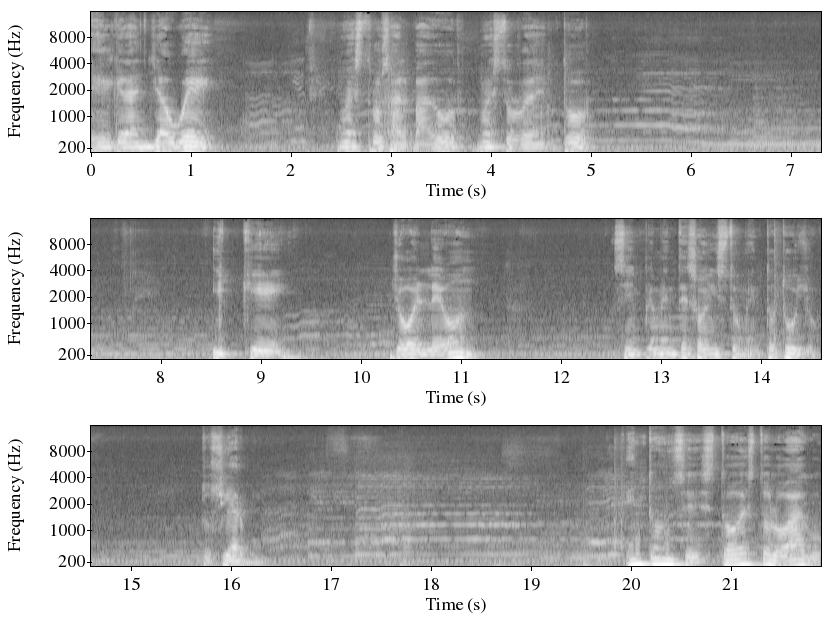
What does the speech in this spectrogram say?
el gran Yahweh, nuestro Salvador, nuestro Redentor. Y que yo, el león, simplemente soy instrumento tuyo, tu siervo. Entonces todo esto lo hago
